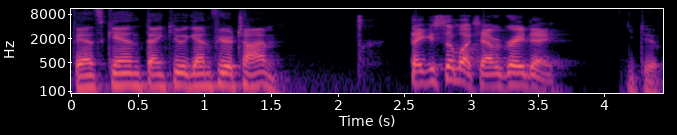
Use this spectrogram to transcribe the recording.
Vance Ginn, thank you again for your time. Thank you so much. Have a great day. You too.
